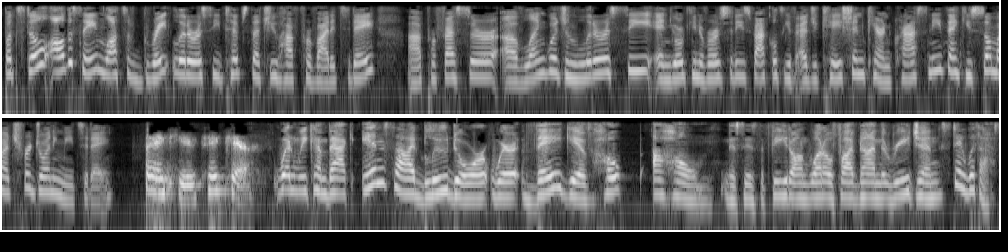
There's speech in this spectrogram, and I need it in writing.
But still, all the same, lots of great literacy tips that you have provided today. Uh, Professor of Language and Literacy in York University's Faculty of Education, Karen Krasny, thank you so much for joining me today. Thank you. Take care. When we come back inside Blue Door, where they give hope a home. This is the feed on 1059 The Region. Stay with us.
